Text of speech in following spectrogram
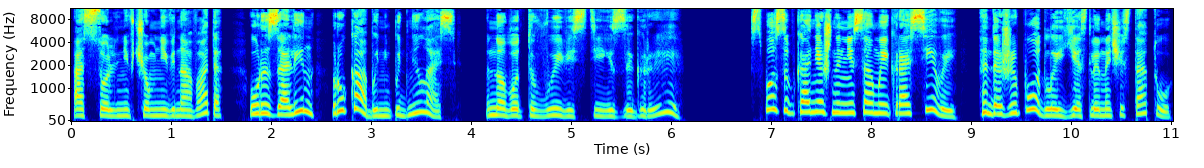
А соль ни в чем не виновата, у Розалин рука бы не поднялась. Но вот вывести из игры... Способ, конечно, не самый красивый, даже подлый, если на чистоту,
